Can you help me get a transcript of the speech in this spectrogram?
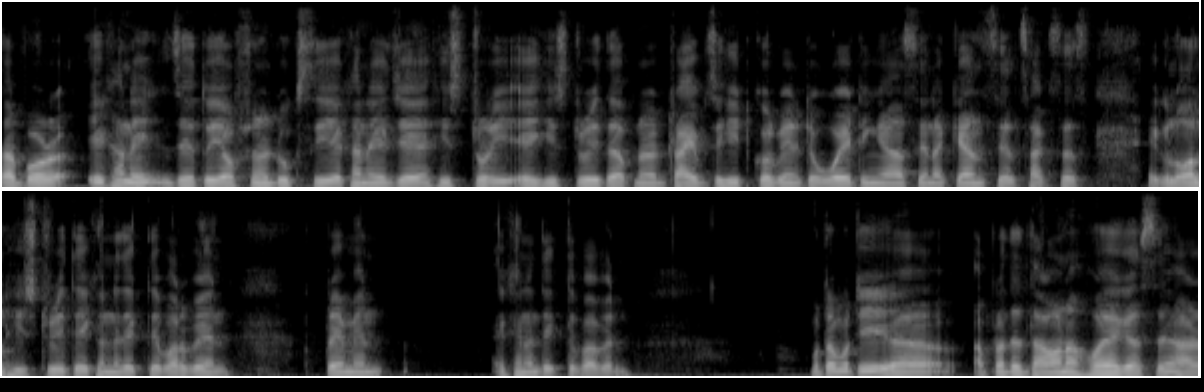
তারপর এখানে যেহেতু এই অপশনে ঢুকছি, এখানে যে হিস্টোরি এই হিস্টোরিতে আপনারা ড্রাইভ যে হিট করবেন, এটা ওয়েটিংয়ে আছে না ক্যান্সেল সাকসেস এগুলো অল হিস্টোরিতে এখানে দেখতে পারবেন পেমেন্ট এখানে দেখতে পাবেন। মোটামুটি আপনাদের ধারণা হয়ে গেছে। আর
